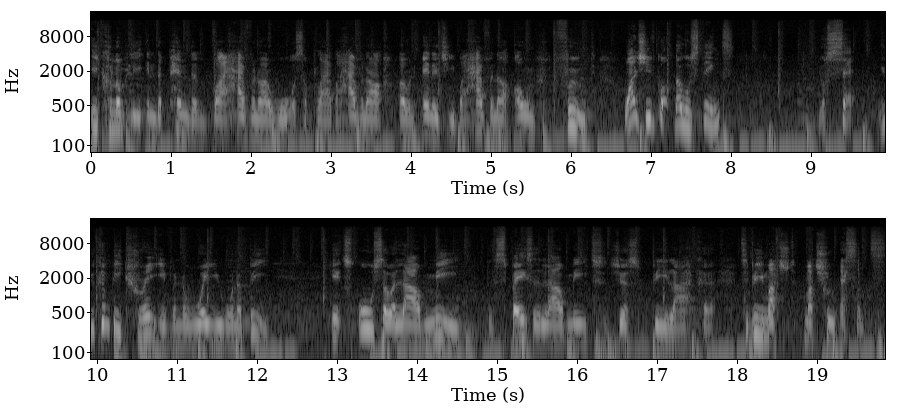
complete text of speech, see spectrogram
economically independent by having our water supply, by having our own energy, by having our own food. Once you've got those things, you're set. You can be creative in the way you want to be. It's also allowed me, the space has allowed me to just be like, a, to be my, my true essence.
